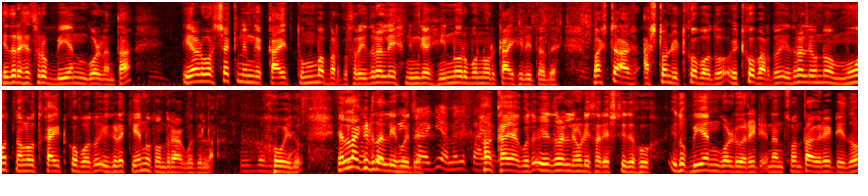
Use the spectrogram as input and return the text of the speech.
ಇದರ ಹೆಸರು ಬಿ ಎನ್ ಗೋಲ್ಡ್ ಅಂತ. ಎರಡು ವರ್ಷಕ್ಕೆ ನಿಮಗೆ ಕಾಯಿ ತುಂಬ ಬರ್ತದೆ. ಸರ್ ಇದರಲ್ಲಿ ನಿಮಗೆ ಇನ್ನೂರು ಮುನ್ನೂರು ಕಾಯಿ ಹಿಡಿತದೆ ಫಸ್ಟ್ ಅಷ್ಟೊಂದು ಇಟ್ಕೋಬೋದು ಇಟ್ಕೋಬಾರ್ದು. ಇದರಲ್ಲಿ ಒಂದು ಮೂವತ್ತು ನಲ್ವತ್ತು ಕಾಯಿ ಇಟ್ಕೋಬೋದು. ಈ ಗಿಡಕ್ಕೆ ಏನೂ ತೊಂದರೆ ಆಗೋದಿಲ್ಲ. ಹೂ ಇದು. ಎಲ್ಲ ಗಿಡದಲ್ಲಿ ಹೂ ಇದೆ. ಹಾಂ ಕಾಯಿ ಆಗೋದು. ಇದರಲ್ಲಿ ನೋಡಿ ಸರ್ ಎಷ್ಟಿದೆ ಹೂ. ಇದು ಬಿ ಎನ್ ಗೋಲ್ಡ್ ವೆರೈಟಿ ನನ್ನ ಸ್ವಂತ ವೆರೈಟಿ ಇದು.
